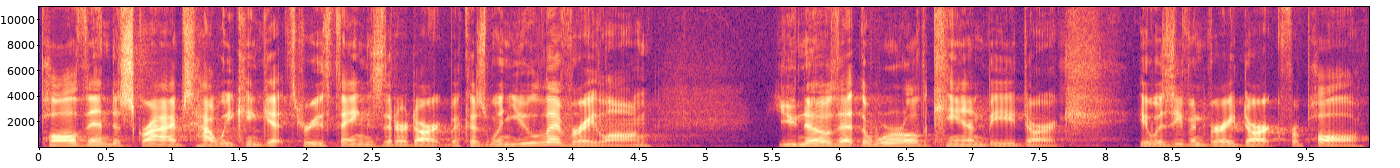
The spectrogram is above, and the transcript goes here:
Paul then describes how we can get through things that are dark because when you live very long, you know that the world can be dark. It was even very dark for Paul.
